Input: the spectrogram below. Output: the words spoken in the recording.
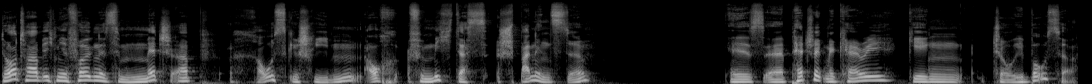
Dort habe ich mir folgendes Matchup rausgeschrieben. Auch für mich das spannendste ist äh, Patrick McCary gegen Joey Bosa.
